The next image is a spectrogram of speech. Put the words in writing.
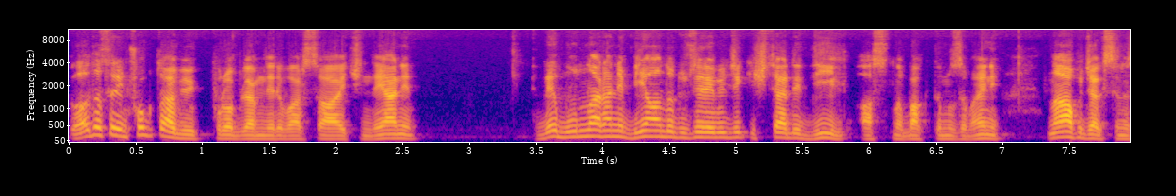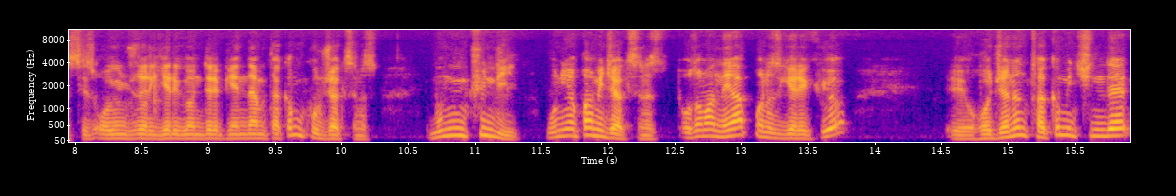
Galatasaray'ın çok daha büyük problemleri var saha içinde. Yani ve bunlar hani bir anda düzelebilecek işler de değil aslında baktığımız zaman. Hani ne yapacaksınız siz? Oyuncuları geri gönderip yeniden bir takım mı kuracaksınız? Bu mümkün değil. Bunu yapamayacaksınız. O zaman ne yapmanız gerekiyor? E, hocanın takım içinde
